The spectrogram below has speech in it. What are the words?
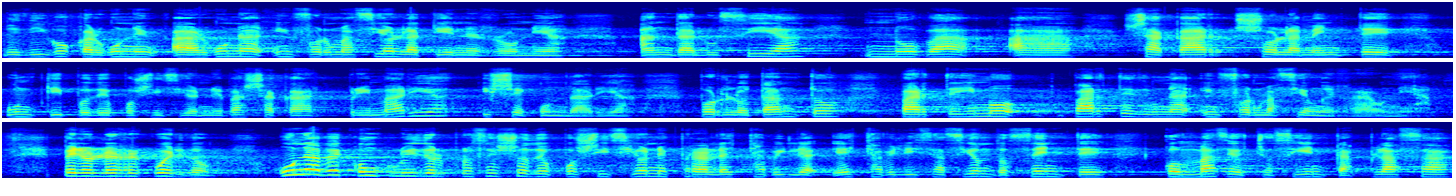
le digo que alguna, alguna información la tiene errónea. Andalucía no va a sacar solamente un tipo de oposiciones, va a sacar primaria y secundaria. Por lo tanto, partimos, parte de una información errónea. Pero les recuerdo, una vez concluido el proceso de oposiciones para la estabilización docente con más de 800 plazas,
